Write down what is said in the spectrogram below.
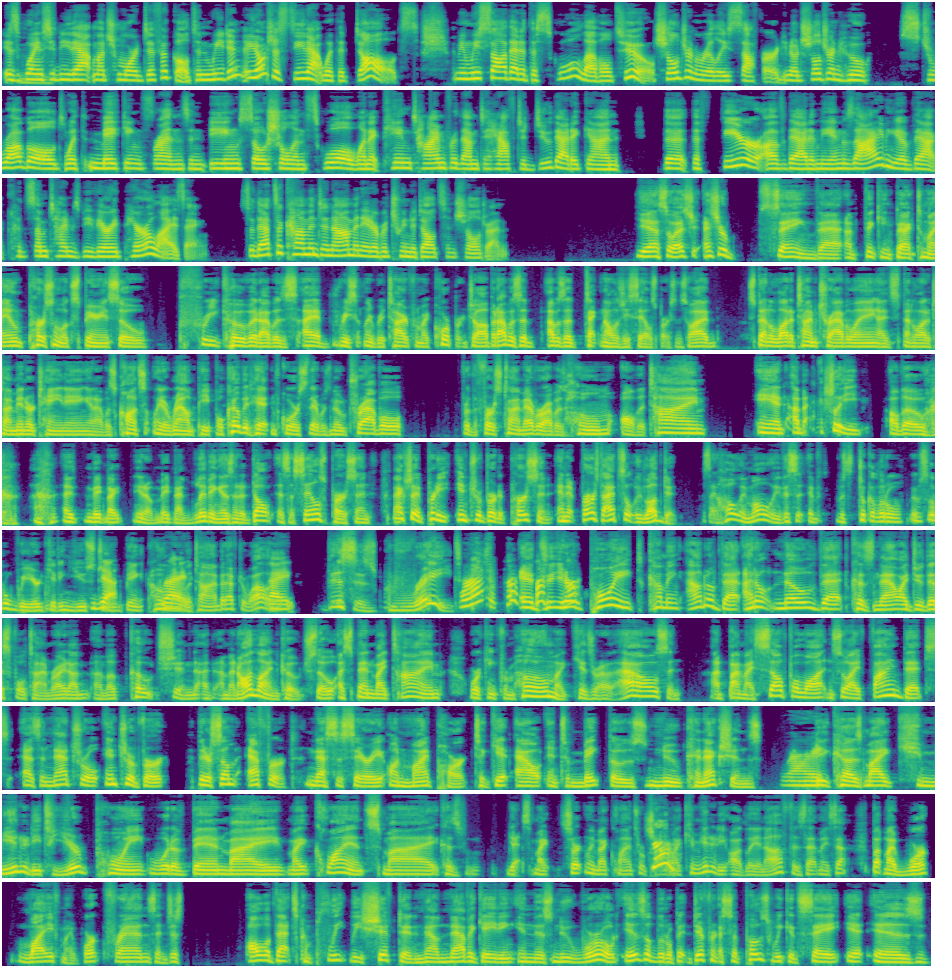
is going mm-hmm. to be that much more difficult and we didn't you don't just see that with adults. I mean we saw that at the school level too. Children really suffered you know children who struggled with making friends and being social in school when it came time for them to have to do that again the the fear of that and the anxiety of that could sometimes be very paralyzing so that's a common denominator between adults and children yeah so as as you're saying that i'm thinking back to my own personal experience so pre-covid i was i had recently retired from my corporate job but i was a i was a technology salesperson so i spent a lot of time traveling. I spent a lot of time entertaining and I was constantly around people. COVID hit. And of course, there was no travel for the first time ever. I was home all the time. And I'm actually, although I made my, you know, made my living as an adult, as a salesperson, I'm actually a pretty introverted person. And at first I absolutely loved it. I was like, holy moly, this it was took a little, it was a little weird getting used to yeah, being at home right. all the time. But after a while, right this is great. and to your point, coming out of that, I don't know that because now I do this full time, right? I'm, I'm a coach and I'm an online coach. So I spend my time working from home. My kids are out of the house and I'm by myself a lot. And so I find that as a natural introvert, there's some effort necessary on my part to get out and to make those new connections. Right. Because my community, to your point, would have been my, my clients, my, cause yes, my certainly my clients were sure. part of my community, oddly enough, as that may sound. But my work life, my work friends, and just all of that's completely shifted. And now navigating in this new world is a little bit different. I suppose we could say it is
